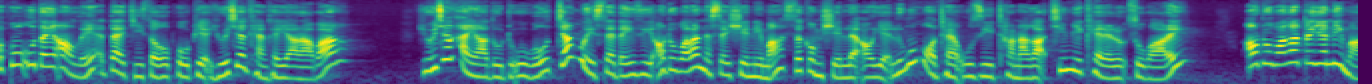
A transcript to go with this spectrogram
အဖိုးဦးသိန်းအောင်လည်းအသက်ကြီးဆုံးအဖိုးဖြစ်ရွေးချယ်ခံခဲ့ရတာပါ။ ရွေးချက်ခံရသူတူကိုကြောက်ငွေဆက်သိန်းစီအော်တိုဘာလ28ရက်နေ့မှာစက်ကွန်မရှင်လက်အောက်ရဲ့လူမှုမော်ထန်ဦးစီးဌာနကချီးမြှင့်ခဲ့တယ်လို့ဆိုပါတယ်။အော်တိုဘာလ1ရက်နေ့မှာ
